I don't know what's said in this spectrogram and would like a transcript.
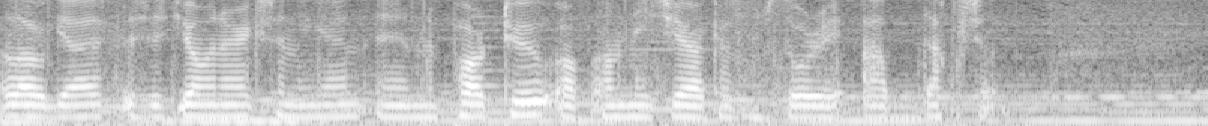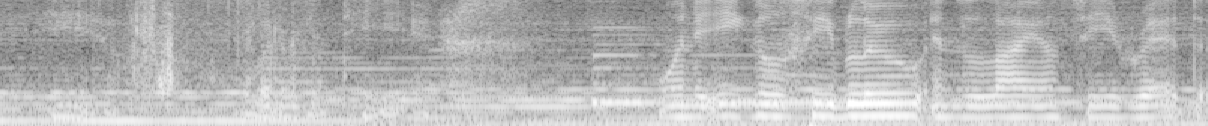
Hello guys, this is Johan Eriksson again in part 2 of Amnesia Custom Story Abduction. Yeah, what do we got here? When the eagles see blue and the lions see red,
